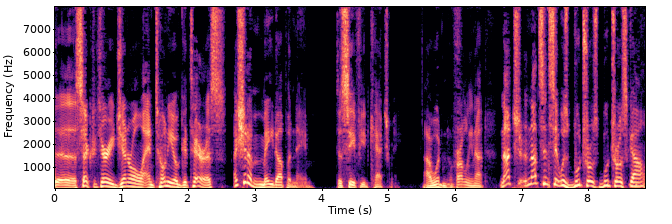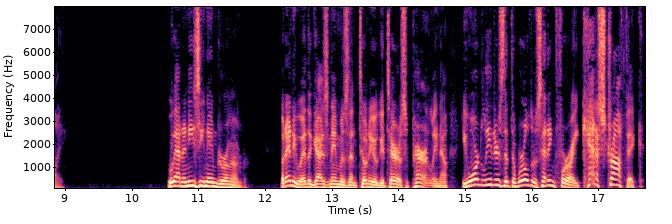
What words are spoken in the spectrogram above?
uh, Secretary General Antonio Guterres. I should have made up a name to see if you'd catch me. I wouldn't have. Probably not. Not not since it was Boutros Boutros Ghali, who had an easy name to remember. But anyway, the guy's name was Antonio Guterres. Apparently, now he warned leaders that the world was heading for a catastrophic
